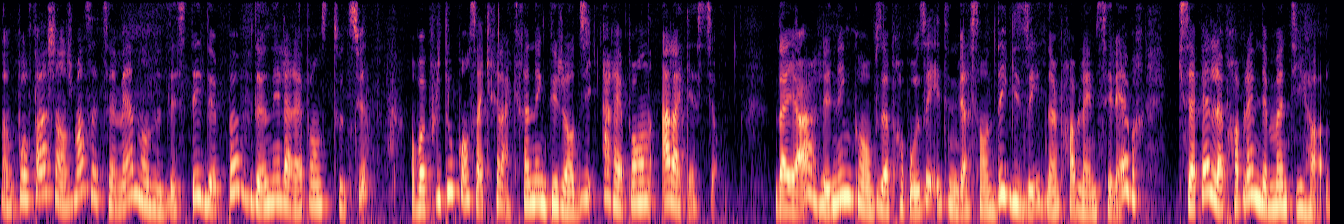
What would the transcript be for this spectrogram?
Donc, pour faire changement cette semaine, on a décidé de ne pas vous donner la réponse tout de suite. On va plutôt consacrer la chronique d'aujourd'hui à répondre à la question. D'ailleurs, l'énigme qu'on vous a proposée est une version déguisée d'un problème célèbre qui s'appelle le problème de Monty Hall.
